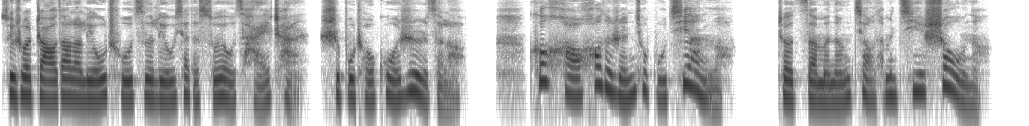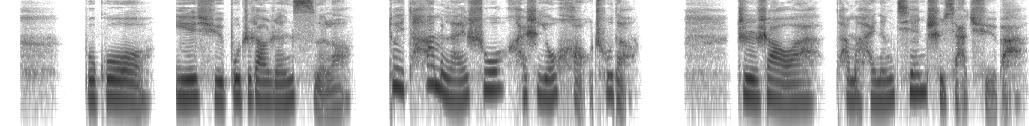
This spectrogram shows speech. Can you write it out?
虽说找到了刘厨子留下的所有财产，是不愁过日子了，可好好的人就不见了，这怎么能叫他们接受呢？不过，也许不知道人死了，对他们来说还是有好处的，至少啊，他们还能坚持下去吧。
